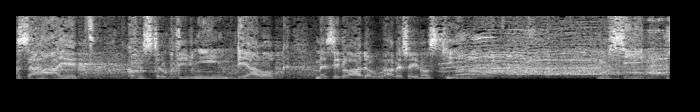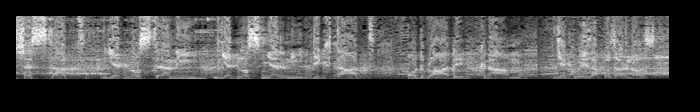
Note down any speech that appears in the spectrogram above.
zahájit konstruktivní dialog mezi vládou a veřejností. Musí přestat jednostranný, jednosměrný diktát od vlády k nám. Děkuji za pozornost.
